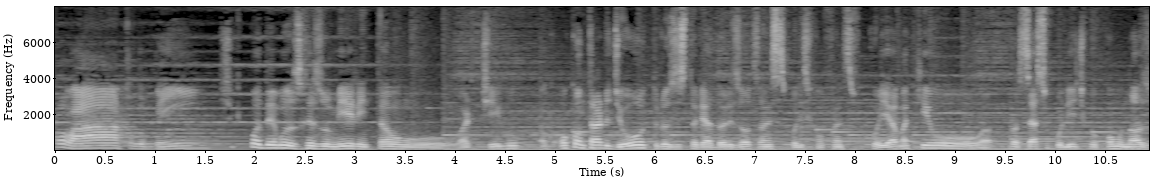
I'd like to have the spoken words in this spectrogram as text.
Olá, tudo bem? Acho que podemos resumir então o artigo, ao contrário de outros historiadores, outros analistas políticos como Francis Fukuyama, que o processo político como nós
